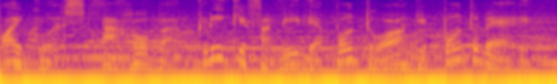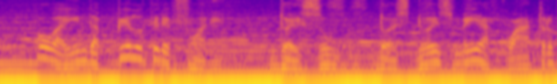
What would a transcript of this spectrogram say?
oicos@cliquefamilia.org.br ou ainda pelo telefone 21 2264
